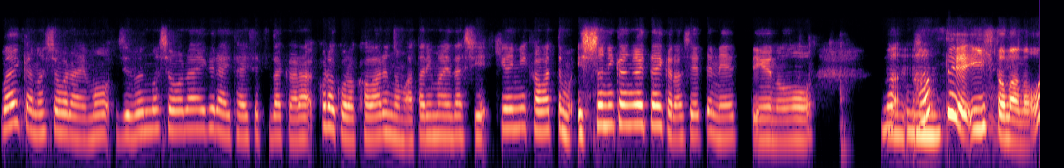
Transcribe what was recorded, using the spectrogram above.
マイカの将来も自分の将来ぐらい大切だからコロコロ変わるのも当たり前だし急に変わっても一緒に考えたいから教えてねっていうのをな,、うんうんなんていい人なの？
